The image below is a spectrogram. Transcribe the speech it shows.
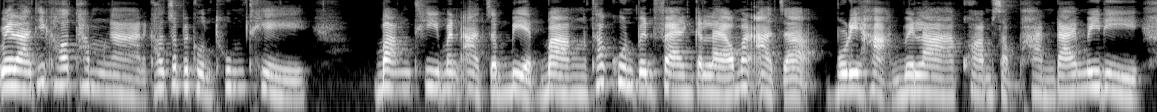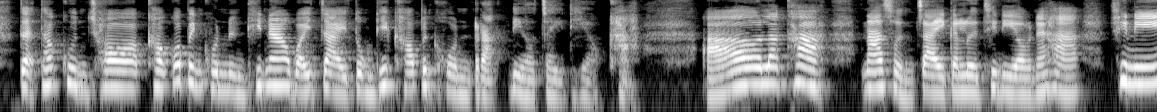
เวลาที่เขาทำงานเขาจะเป็นคนทุ่มเท บางทีมันอาจจะเบียดบัง ถ้าคุณเป็นแฟนกันแล้ว มันอาจจะบริหารเวลาความสัมพันธ์ได้ไม่ดี แต่ถ้าคุณชอบเขาก็เป็นคนหนึ่งที่น่าไว้ใจตรงที่เขาเป็นคนรักเดียวใจเดียวค่ะ เอาละค่ะ น่าสนใจกันเลยทีเดียวนะคะ ทีนี้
